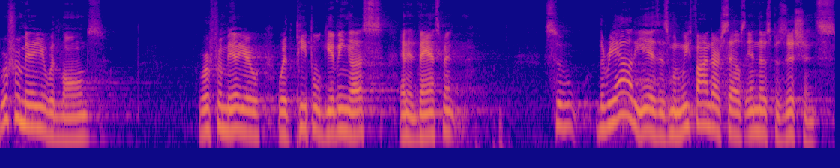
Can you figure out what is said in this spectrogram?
We're familiar with loans. We're familiar with people giving us an advancement. So the reality is is when we find ourselves in those positions,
